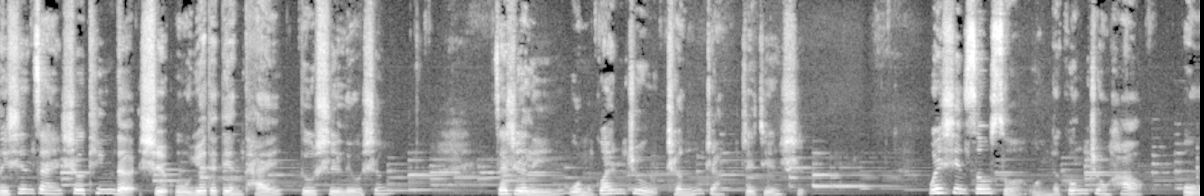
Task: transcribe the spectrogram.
你现在收听的是五月的电台《都市留声》，在这里我们关注成长这件事。微信搜索我们的公众号“五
